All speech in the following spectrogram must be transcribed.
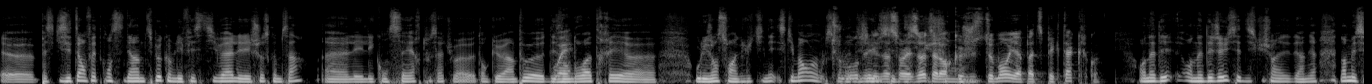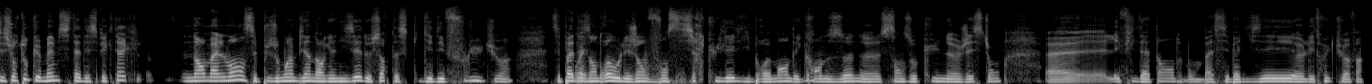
Euh, euh, parce qu'ils étaient en fait considérés un petit peu comme les festivals et les choses comme ça, euh, les, les concerts, tout ça, tu vois. Donc euh, un peu euh, des Ouais. endroits très euh, où les gens sont agglutinés. Ce qui est marrant, Tout le a monde est les uns sur les autres alors que justement il n'y a pas de spectacle quoi. On a, des- on a déjà eu cette discussion l'année dernière. Non, mais c'est surtout que même si t'as des spectacles, normalement, c'est plus ou moins bien organisé de sorte à ce qu'il y ait des flux, tu vois. C'est pas Ouais. des endroits où les gens vont circuler librement, des grandes zones euh, sans aucune euh, gestion. Euh, les files d'attente, bon, bah, c'est balisé, euh, les trucs, tu vois. Enfin,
